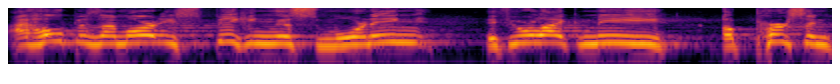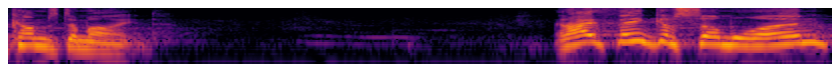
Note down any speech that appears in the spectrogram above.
I hope as I'm already speaking this morning, if you're like me, a person comes to mind. And I think of someone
